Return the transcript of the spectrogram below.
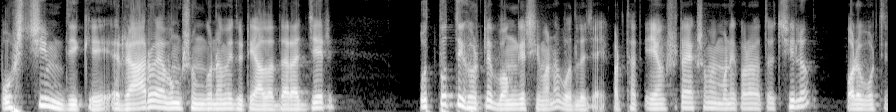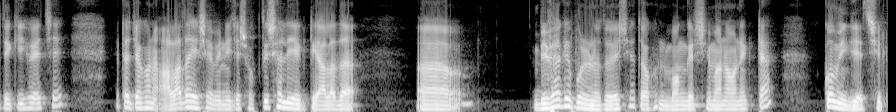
পশ্চিম দিকে রারো এবং শুঙ্গ নামে দুটি আলাদা রাজ্যের উৎপত্তি ঘটলে বঙ্গের সীমানা বদলে যায়। অর্থাৎ এই অংশটা একসময় মনে করা হতো ছিল, পরবর্তীতে কি হয়েছে? এটা যখন আলাদা হিসেবে নিজে শক্তিশালী একটি আলাদা বিভাগে পরিণত হয়েছে, তখন বঙ্গের সীমানা অনেকটা কমে গিয়েছিল।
